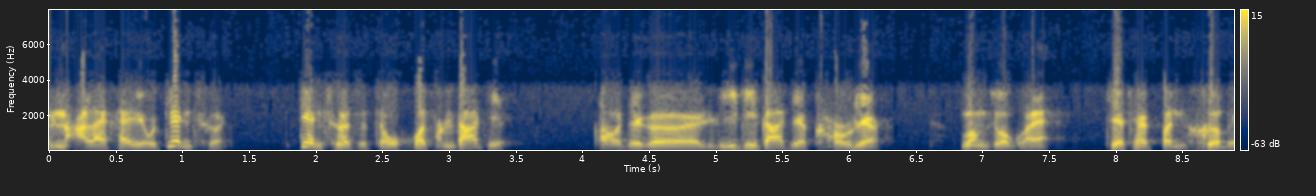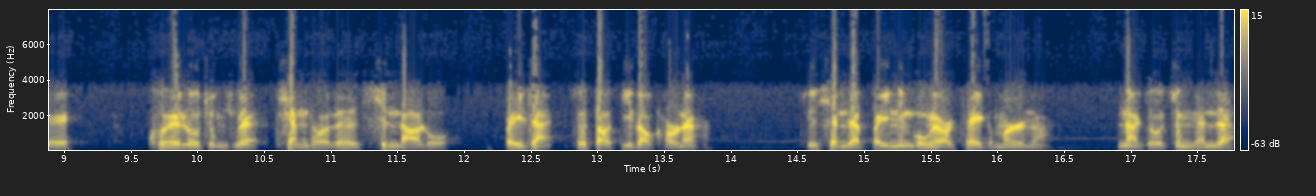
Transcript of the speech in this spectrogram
哪来还有电车？电车是走货场大街。到这个李地大街口这儿，往左拐，这才奔河北昆威路中学前头的新大路北站，就到地道口那儿。就现在北宁公园这个门呢，那就是终点站。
